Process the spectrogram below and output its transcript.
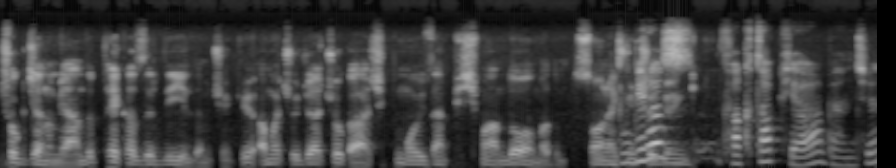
Çok canım yandı. Pek hazır değildim çünkü. Ama çocuğa çok aşıktım. O yüzden pişman da olmadım. Sonraki Bu biraz çocuğun... fucked up ya bence.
